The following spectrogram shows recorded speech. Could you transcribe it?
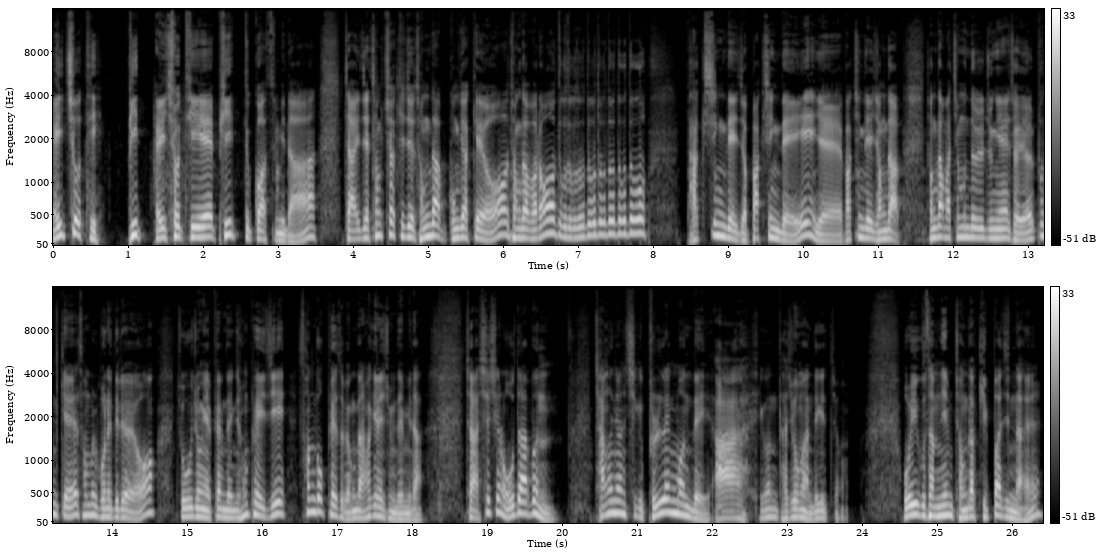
H.O.T. 빛, H.O.T의 빛 듣고 왔습니다. 자, 이제 청취자 퀴즈 정답 공개할게요. 정답 바로, 두구두구두구두구두구두구. 박싱데이죠. 박싱데이. 예, 박싱데이 정답. 정답 맞힌 분들 중에 저희 10분께 선물 보내드려요. 조우종 FM댕진 홈페이지 선곡표에서 명단 확인해 주시면 됩니다. 자, 실시간 오답은 장은현 씨 블랙 먼데이. 아, 이건 다시 오면 안 되겠죠. 5293님 정답 귀 빠진 날.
